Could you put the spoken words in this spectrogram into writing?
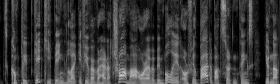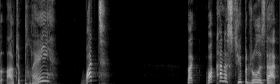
it's complete gatekeeping. Like, if you've ever had a trauma or ever been bullied or feel bad about certain things, you're not allowed to play? What? Like, what kind of stupid rule is that?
